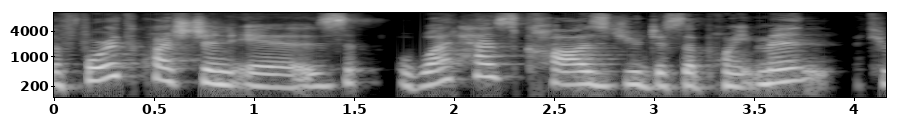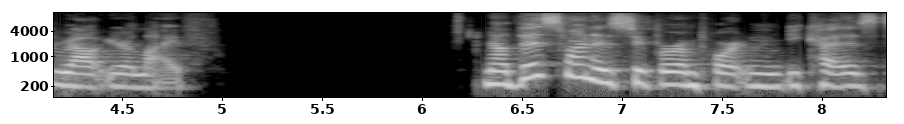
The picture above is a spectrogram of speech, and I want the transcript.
The fourth question is What has caused you disappointment throughout your life? Now, this one is super important because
